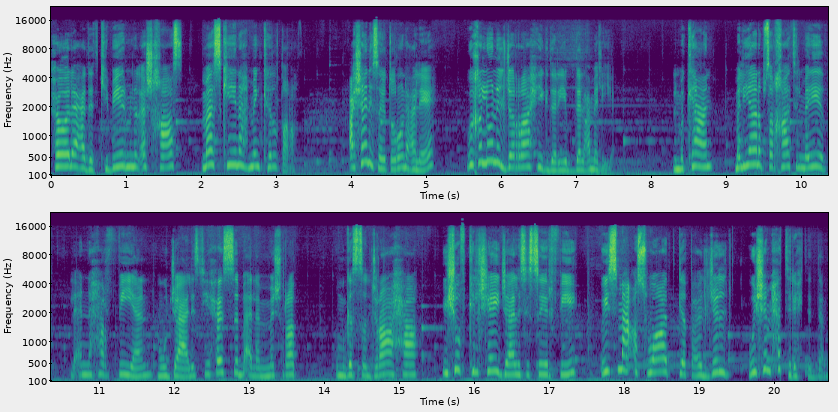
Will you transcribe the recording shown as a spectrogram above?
حوله عدد كبير من الأشخاص ماسكينه من كل طرف عشان يسيطرون عليه ويخلون الجراح يقدر يبدأ العملية. المكان مليان بصرخات المريض لأنه حرفيا هو جالس يحس بألم مشرط ومقص الجراحة يشوف كل شيء جالس يصير فيه ويسمع أصوات قطع الجلد ويشم حتى ريحة الدم.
